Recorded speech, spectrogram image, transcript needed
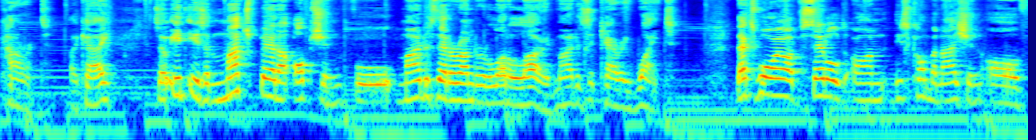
current, okay? So it is a much better option for motors that are under a lot of load, motors that carry weight. That's why I've settled on this combination of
